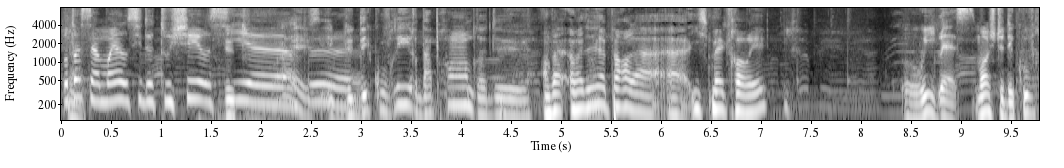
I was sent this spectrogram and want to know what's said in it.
Pour toi, c'est un moyen aussi de toucher aussi De- euh, Ouais, un peu, c'est euh, de découvrir, d'apprendre, de. On va, on va donner la parole à, à Ismaël Traoré. Oui. Yes. Moi, je te découvre.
